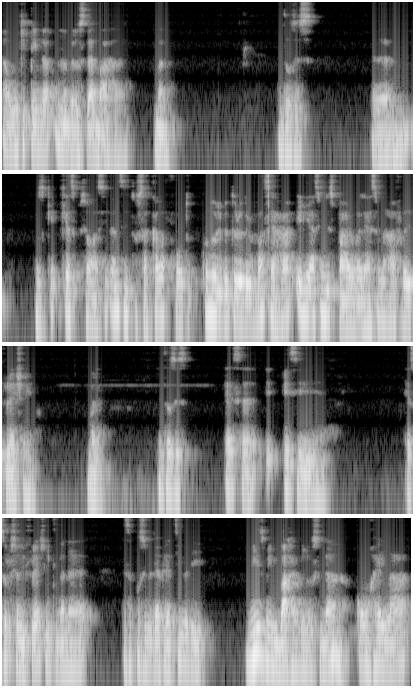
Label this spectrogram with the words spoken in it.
a um que tenha uma velocidade. Vale? Então, um, que, que essa opção assim, antes de tu sacar a foto, quando o obturador vai cerrar, ele faz um disparo, ele faz uma ráfaga de flecha aí, vale? Então, essa, esse, essa opção de flash ele te vai dar essa possibilidade criativa de, mesmo em baixa velocidade, congelar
